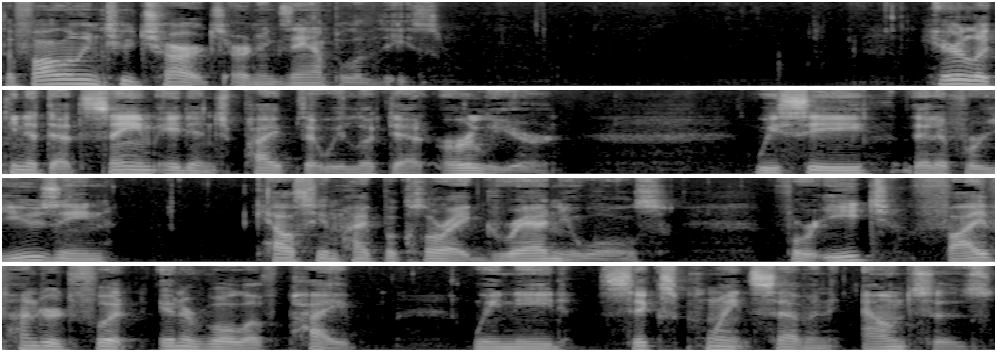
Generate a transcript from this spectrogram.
The following two charts are an example of these. Here, looking at that same 8 inch pipe that we looked at earlier, we see that if we're using calcium hypochlorite granules, for each 500 foot interval of pipe, we need 6.7 ounces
